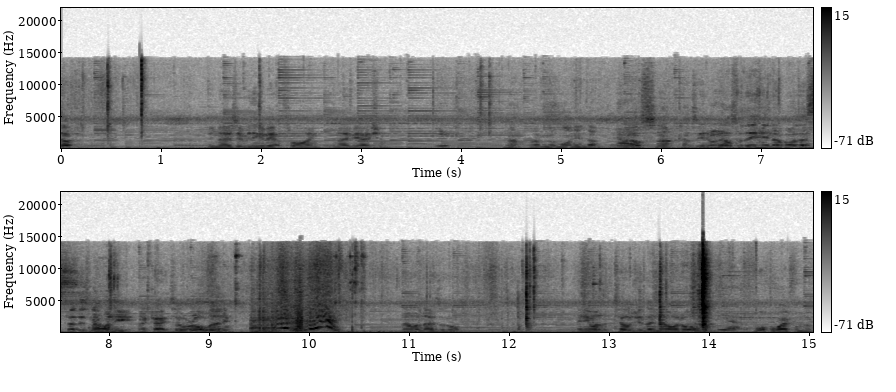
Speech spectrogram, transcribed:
up who knows everything about flying and aviation? You? No, I haven't got my hand up. Anyone No. else? No, can't see anyone else with their hand up either. So there's no one here. Okay, so we're all learning. No one knows it all. Anyone that tells you they know it all, Yeah. walk away from them.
